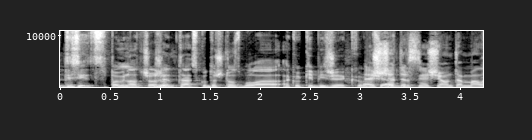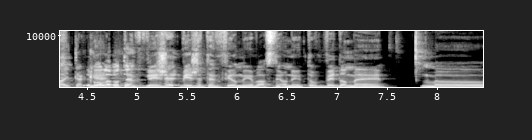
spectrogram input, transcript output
ty si spomínal čo, že tá skutočnosť bola ako keby, že... Ešte drsnejšie, on tam mal aj také... Lebo ten, vieš, že, vieš, že ten film je vlastne, on je to vedomé, uh,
